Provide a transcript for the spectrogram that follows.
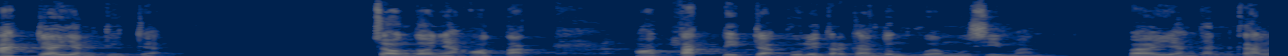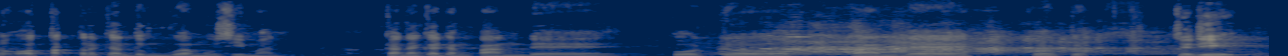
ada yang tidak. Contohnya otak. Otak tidak boleh tergantung buah musiman. Bayangkan kalau otak tergantung buah musiman. Kadang-kadang pandai, bodoh, pandai, bodoh. Jadi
